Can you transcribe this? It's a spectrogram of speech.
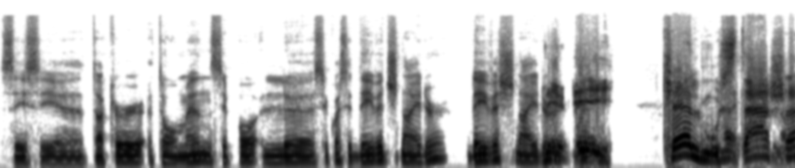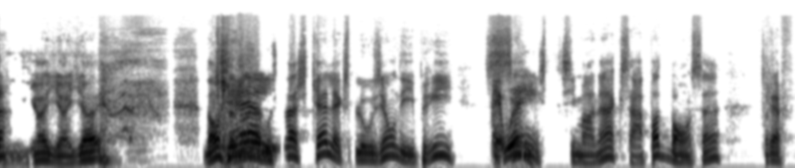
c'est Tucker Tolman. C'est pas le. C'est quoi? C'est David Schneider? David Schneider. Hey, quelle moustache! Hein? Non seulement la moustache, quelle explosion des prix! Eh oui. Simonac, ça n'a pas de bon sens. Bref,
